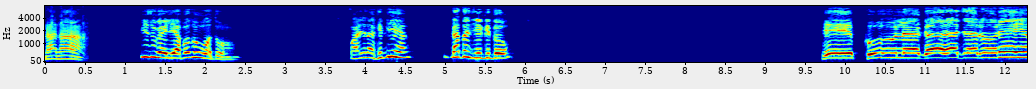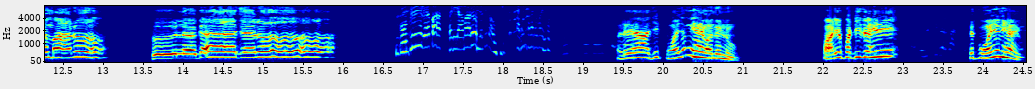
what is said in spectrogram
ના ના. બીજું કઈ લે, આપો તું હતો. પાડી નાખી દઈએ. ગાતા જે કીધું. હે ફૂલ ગજરો રે મારો. ફૂલ ગાજરો અરે આજે પહોંચે નહીં આવ્યું વાંધો પાડીઓ પટી જહી એ પહોંચે નહીં આવ્યું.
